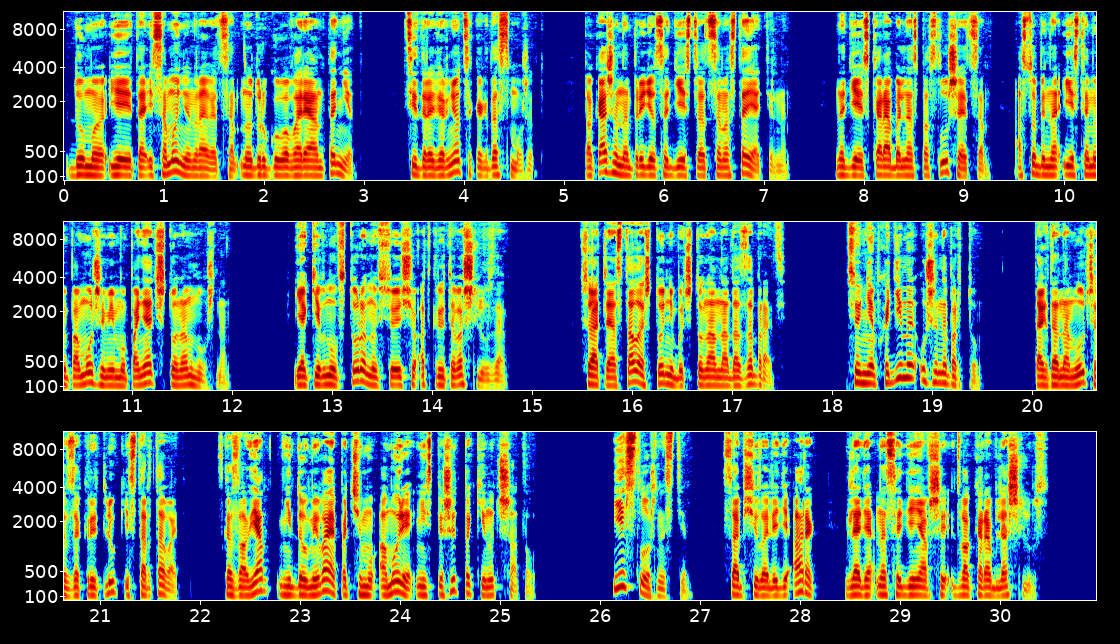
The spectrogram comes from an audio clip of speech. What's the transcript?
«Думаю, ей это и самой не нравится, но другого варианта нет. Сидра вернется, когда сможет. Пока же нам придется действовать самостоятельно. Надеюсь, корабль нас послушается, особенно если мы поможем ему понять, что нам нужно. Я кивнул в сторону все еще открытого шлюза. В шаттле осталось что-нибудь, что нам надо забрать. Все необходимое уже на борту. Тогда нам лучше закрыть люк и стартовать, сказал я, недоумевая, почему Амори не спешит покинуть шаттл. Есть сложности, сообщила леди Арек, глядя на соединявший два корабля шлюз.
